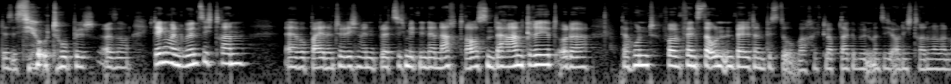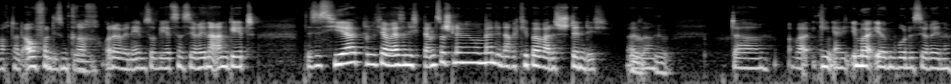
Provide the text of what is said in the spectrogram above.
Das ist hier utopisch. Also ich denke, man gewöhnt sich dran. Äh, wobei natürlich, wenn plötzlich mitten in der Nacht draußen der Hahn kräht oder der Hund vor dem Fenster unten bellt, dann bist du wach. Ich glaube, da gewöhnt man sich auch nicht dran, weil man wacht halt auf von diesem Krach. Oder wenn eben so wie jetzt eine Sirene angeht. Das ist hier glücklicherweise nicht ganz so schlimm im Moment. In Arequipa war das ständig. Also Ja, ja. Da aber ging eigentlich immer irgendwo eine Sirene.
